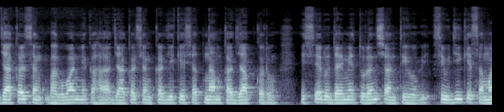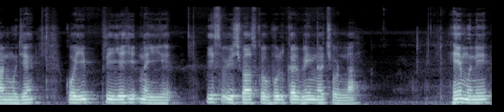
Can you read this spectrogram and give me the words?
जाकर भगवान ने कहा, जाकर शंकर जी के सतनाम का जाप करो। इससे हृदय में तुरंत शांति होगी। शिव जी के समान मुझे कोई प्रिय ही नहीं है। इस विश्वास को भूलकर भी न छोड़ना। हे मुनि,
